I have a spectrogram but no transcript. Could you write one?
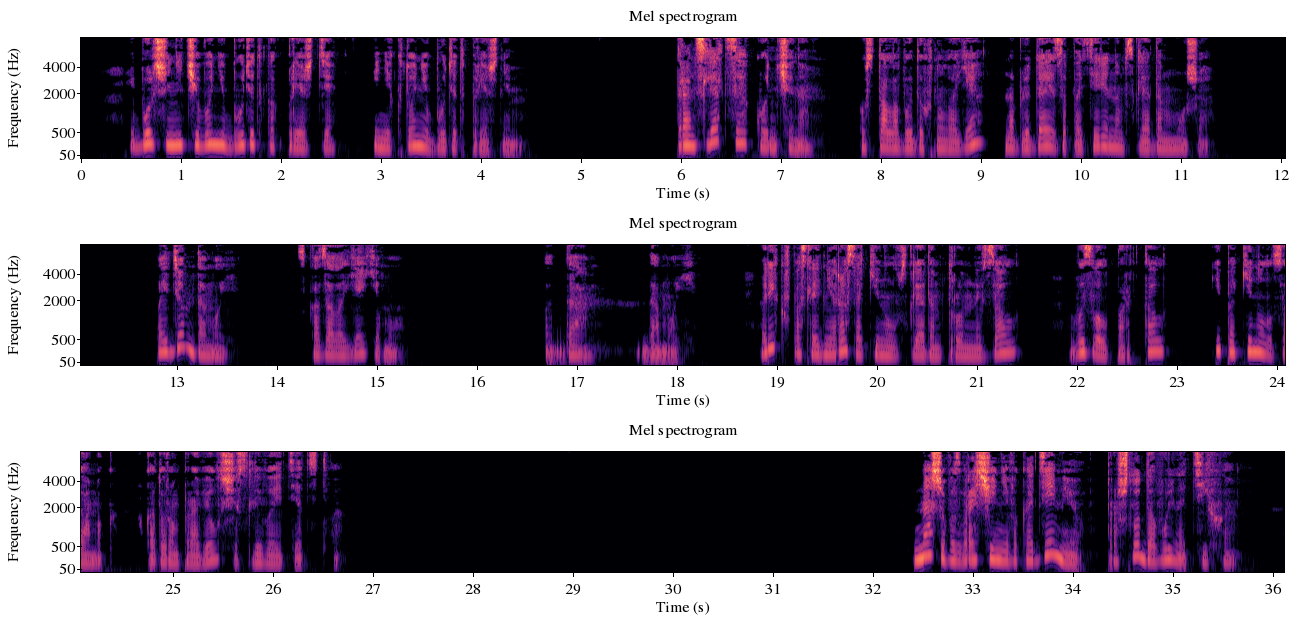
И больше ничего не будет, как прежде, и никто не будет прежним. Трансляция окончена. Устало выдохнула я, наблюдая за потерянным взглядом мужа. «Пойдем домой», — сказала я ему. «Да, домой». Рик в последний раз окинул взглядом тронный зал, вызвал портал и покинул замок, в котором провел счастливое детство. Наше возвращение в академию прошло довольно тихо.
